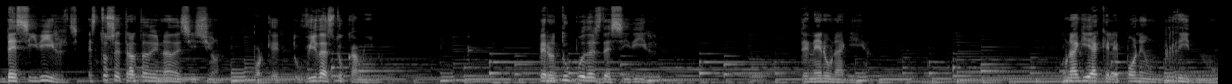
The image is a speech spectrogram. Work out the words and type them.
decidir. Esto se trata de una decisión, porque tu vida es tu camino. Pero tú puedes decidir tener una guía. Una guía que le pone un ritmo.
